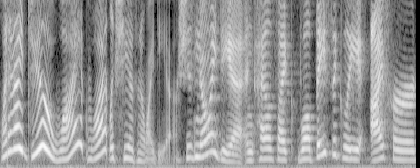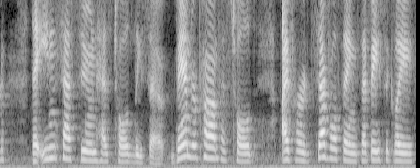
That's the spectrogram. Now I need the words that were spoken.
What did I do? What? What? Like she has no idea. she's no idea. And Kyle's like, well, basically, I've heard that Eden Sassoon has told Lisa Vanderpump, has told, I've heard several things that basically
